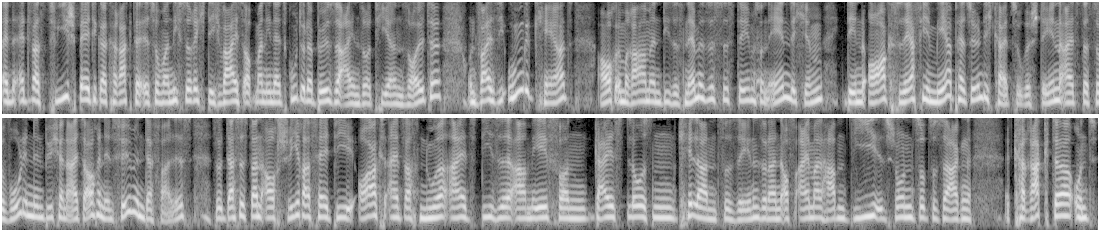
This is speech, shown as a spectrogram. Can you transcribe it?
ein etwas zwiespältiger Charakter ist, wo man nicht so richtig weiß, ob man ihn als gut oder böse einsortieren sollte. Und weil sie umgekehrt auch im Rahmen dieses Nemesis-Systems und ähnlichem den Orks sehr viel mehr persönlich Persönlichkeit zugestehen, als das sowohl in den Büchern als auch in den Filmen der Fall ist, so dass es dann auch schwerer fällt, die Orks einfach nur als diese Armee von geistlosen Killern zu sehen, sondern auf einmal haben die schon sozusagen Charakter und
